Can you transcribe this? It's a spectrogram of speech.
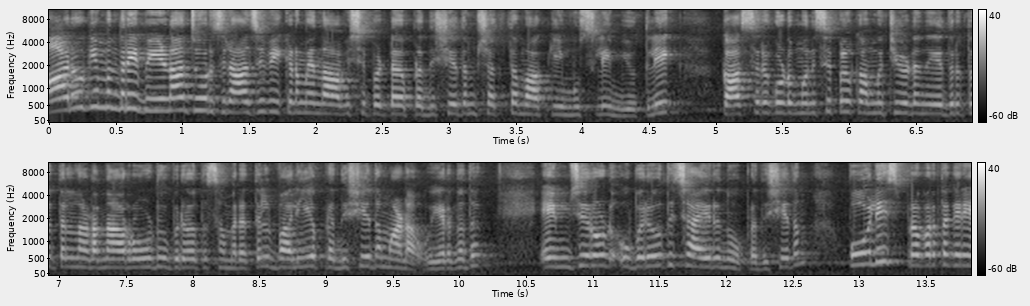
ആരോഗ്യമന്ത്രി വീണ ജോർജ് രാജിവെക്കണമെന്നാവശ്യപ്പെട്ട് പ്രതിഷേധം ശക്തമാക്കി Muslim Youth League. Kasaragod municipal കമ്മിറ്റിയുടെ നേതൃത്വത്തിൽ നടന്ന റോഡ് ഉപരോധ സമരത്തിൽ വലിയ പ്രതിഷേധമാണ് ഉയർന്നത്. എം ജി റോഡ് ഉപരോധിച്ചായിരുന്നു പ്രതിഷേധം. പോലീസ് പ്രവർത്തകരെ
